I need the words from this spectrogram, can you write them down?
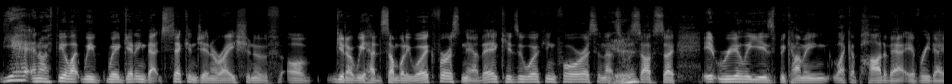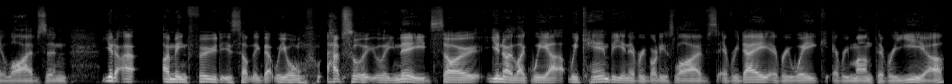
yeah, and I feel like we we're getting that second generation of of you know we had somebody work for us now their kids are working for us and that yeah. sort of stuff. So it really is becoming like a part of our everyday lives, and you know. I, I mean, food is something that we all absolutely need. So, you know, like we are, we can be in everybody's lives every day, every week, every month, every year.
